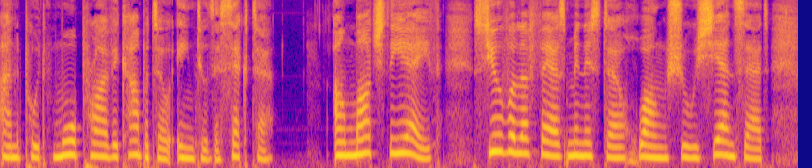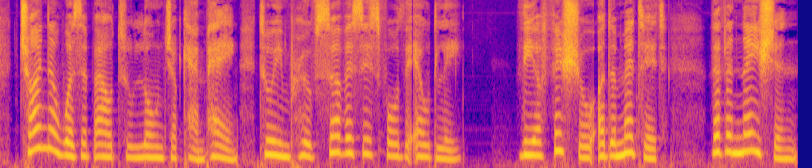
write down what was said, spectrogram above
and put more private capital into the sector. On March the 8th, Civil Affairs Minister Huang Shuxian said China was about to launch a campaign to improve services for the elderly. The official admitted that the nation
